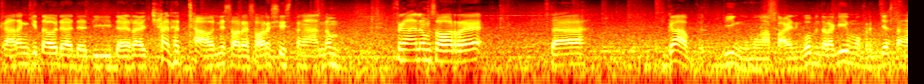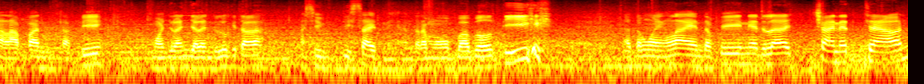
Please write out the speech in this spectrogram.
Sekarang kita udah ada di daerah Chinatown ini sore-sore sih setengah enam setengah enam sore kita gabut bingung mau ngapain gue bentar lagi mau kerja setengah delapan tapi mau jalan-jalan dulu kita masih decide nih antara mau bubble tea atau mau yang lain tapi ini adalah Chinatown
